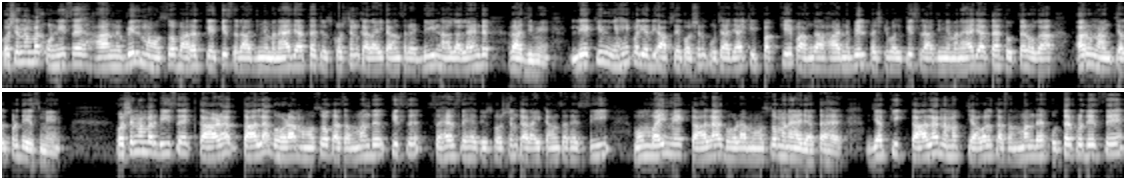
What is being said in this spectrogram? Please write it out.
क्वेश्चन नंबर उन्नीस है, हार्नबिल महोत्सव भारत के किस राज्य में मनाया जाता है? तो इस क्वेश्चन का राइट आंसर है डी, नागालैंड राज्य में। लेकिन यहीं पर यदि आपसे क्वेश्चन पूछा जाए कि पक्के पांगा हार्नबिल फेस्टिवल किस राज्य में मनाया जाता है तो उत्तर होगा अरुणाचल प्रदेश में। क्वेश्चन नंबर बीस है, काला काला घोड़ा महोत्सव का संबंध किस शहर से है? तो इस क्वेश्चन का राइट आंसर है सी, मुंबई में काला घोड़ा महोत्सव मनाया जाता है। जबकि काला नमक चावल का संबंध है उत्तर प्रदेश से,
